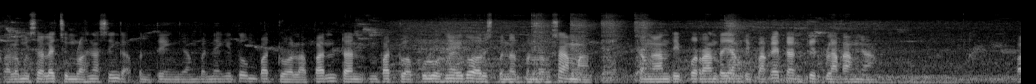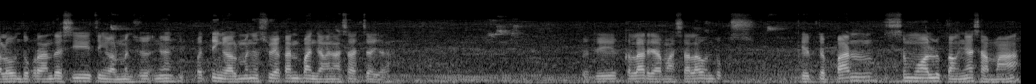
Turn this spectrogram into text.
Kalau misalnya jumlahnya sih nggak penting. Yang penting itu 428 dan 420 nya itu harus benar-benar sama dengan tipe rantai yang dipakai dan gear belakangnya kalau untuk rantai sih tinggal tinggal menyesuaikan panjangnya saja ya. Jadi kelar ya masalah untuk gear depan semua lubangnya sama.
